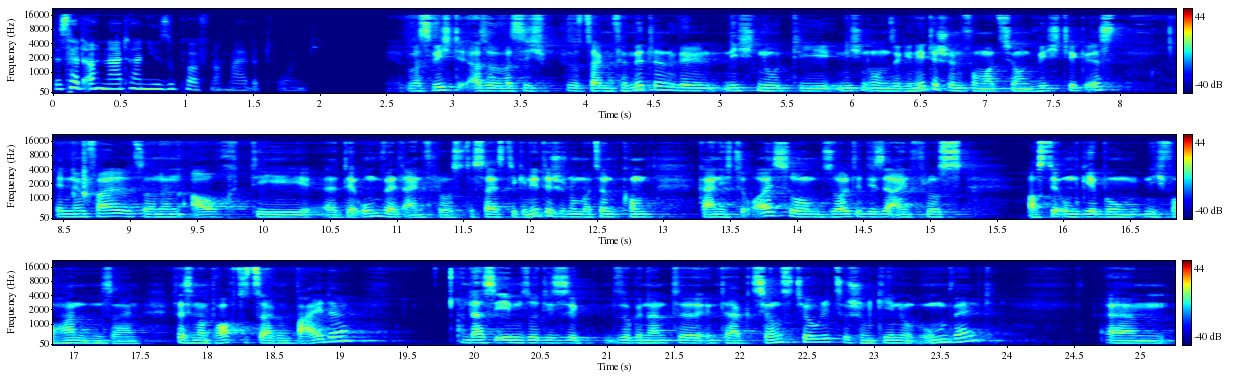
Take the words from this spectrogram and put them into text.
Das hat auch Nathan Yusupov nochmal betont. Was wichtig, also was ich sozusagen vermitteln will, nicht nur die, nicht nur unsere genetische Information wichtig ist in dem Fall, sondern auch die, äh, der Umwelteinfluss. Das heißt, die genetische Information kommt gar nicht zur Äußerung, sollte dieser Einfluss aus der Umgebung nicht vorhanden sein. Das heißt, man braucht sozusagen beide. Und das ist eben so diese sogenannte Interaktionstheorie zwischen Gen und Umwelt, ähm,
